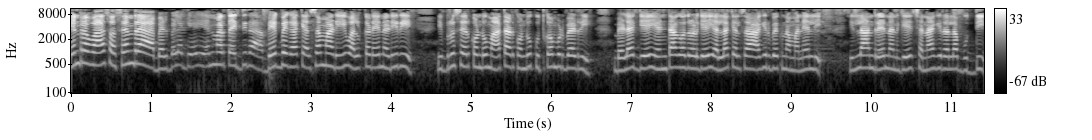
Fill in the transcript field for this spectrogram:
ಏನ್ರವ ಸೊಸೇಂದ್ರ ಬೆಳಬೆಳಗ್ಗೆ ಏನ್ ಮಾಡ್ತಾ ಇದ್ದೀರಾ? ಬೇಗ ಬೇಗ ಕೆಲಸ ಮಾಡಿ, ಹೊಲ್ ಕಡೆ ನಡೀರಿ. ಇಬ್ರು ಸೇರ್ಕೊಂಡು ಮಾತಾಡ್ಕೊಂಡು ಕುತ್ಕೊಂಡ್ಬಿಡ್ಬೇಡ್ರಿ. ಬೆಳಗ್ಗೆ ಎಂಟಾಗೋದ್ರೊಳಗೆ ಎಲ್ಲ ಕೆಲಸ ಆಗಿರ್ಬೇಕು ನಮ್ಮ ಮನೆಯಲ್ಲಿ. ಇಲ್ಲಾಂದ್ರೆ ನನಗೆ ಚೆನ್ನಾಗಿರಲ್ಲ ಬುದ್ಧಿ.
